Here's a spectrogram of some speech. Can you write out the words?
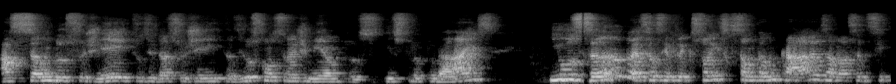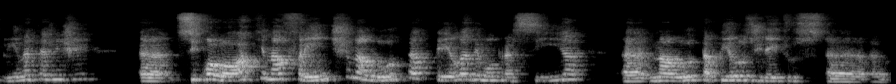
ação dos sujeitos e das sujeitas e os constrangimentos estruturais, e usando essas reflexões que são tão caras à nossa disciplina, que a gente uh, se coloque na frente na luta pela democracia, uh, na luta pelos direitos, uh,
